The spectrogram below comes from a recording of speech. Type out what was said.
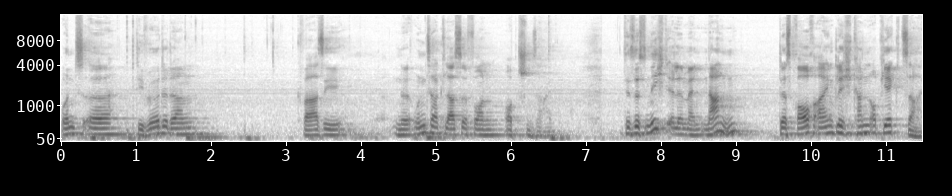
Und äh, die würde dann quasi eine Unterklasse von Option sein. Dieses Nicht-Element None, das braucht eigentlich, kann ein Objekt sein.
